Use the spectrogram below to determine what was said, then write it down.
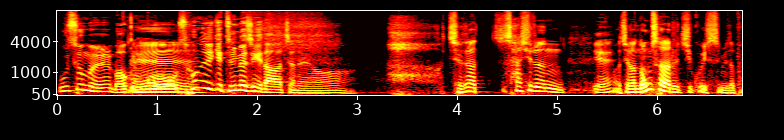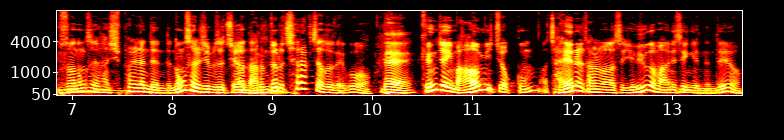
웃음을 머금고 예. 손을 이렇게 들면서 나왔잖아요. 제가 사실은 예. 어, 제가 농사를 짓고 있습니다. 복숭아 농사 한 18년 됐는데 농사를 지면서 제가 나름대로. 철학자도 되고 네. 굉장히 마음이 조금 자연을 닮아가서 여유가 많이 생겼는데요.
